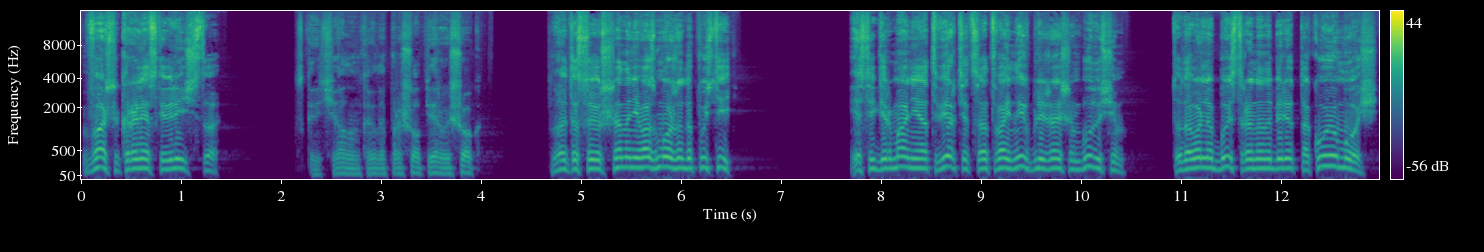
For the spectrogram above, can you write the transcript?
«Ваше Королевское Величество!» — вскричал он, когда прошел первый шок. «Но это совершенно невозможно допустить! Если Германия отвертится от войны в ближайшем будущем, то довольно быстро она наберет такую мощь,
